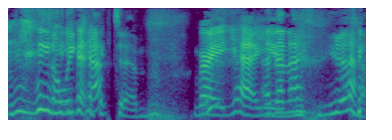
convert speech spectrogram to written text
so we kept him. right, yeah, you, and then I yeah,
